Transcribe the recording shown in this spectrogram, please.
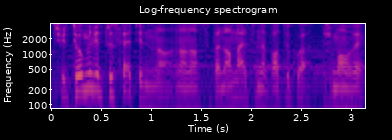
Tu es au milieu de tout ça, tu dis non, non, c'est pas normal, c'est n'importe quoi, je m'en vais.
